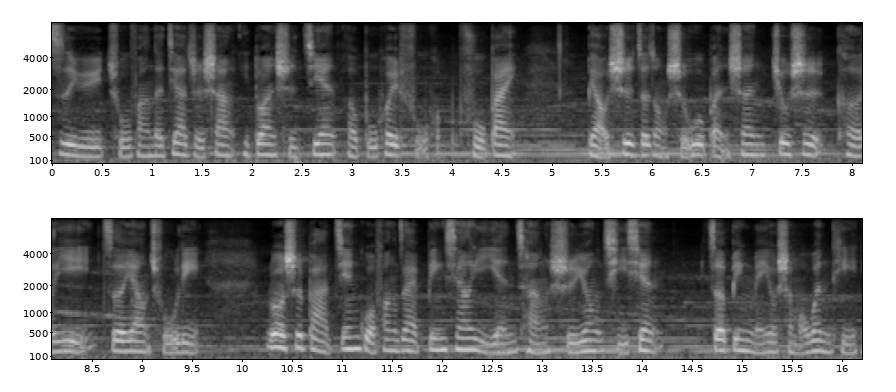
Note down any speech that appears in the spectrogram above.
置于厨房的架子上一段时间而不会腐腐败，表示这种食物本身就是可以这样处理。若是把坚果放在冰箱以延长食用期限，这并没有什么问题，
